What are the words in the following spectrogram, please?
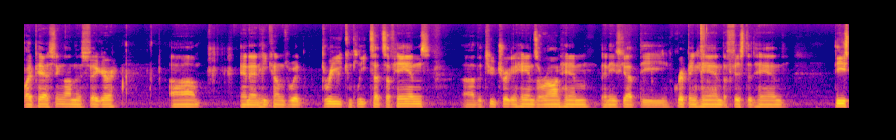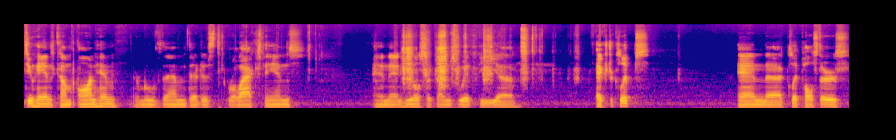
by passing on this figure. Um, and then he comes with three complete sets of hands. Uh, the two trigger hands are on him. and he's got the gripping hand, the fisted hand. These two hands come on him. Remove them. They're just relaxed hands. And then he also comes with the uh, extra clips and uh, clip holsters,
